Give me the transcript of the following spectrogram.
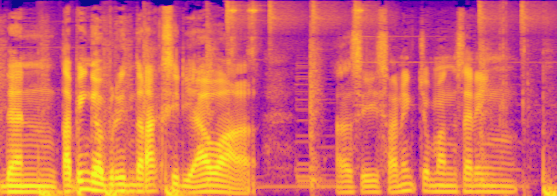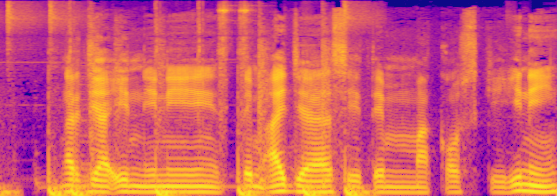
Dan tapi nggak berinteraksi di awal uh, si Sonic cuman sering ngerjain ini tim aja si tim Makowski ini.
